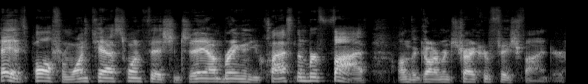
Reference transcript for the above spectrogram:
Hey, it's Paul from One Cast One Fish, and today I'm bringing you class number 5 on the Garmin Striker Fish Finder.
